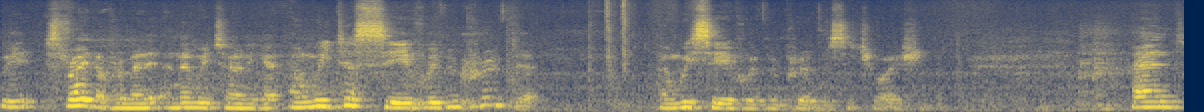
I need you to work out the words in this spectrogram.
we straighten up for a minute and then we turn again and we just see if we've improved it. And we see if we've improved the situation. And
